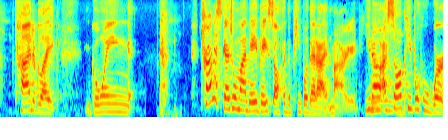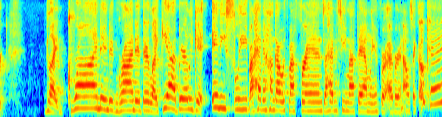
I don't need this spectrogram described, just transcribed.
kind of like going trying to schedule my day based off of the people that I admired. You know, mm-hmm. I saw mm. people who worked like grinding and grinding. They're like, yeah, I barely get any sleep. I haven't hung out with my friends. I haven't seen my family in forever. And I was like, okay,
